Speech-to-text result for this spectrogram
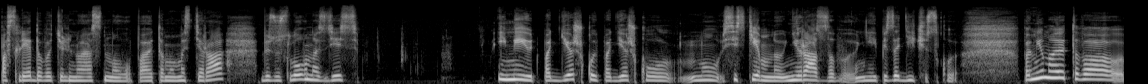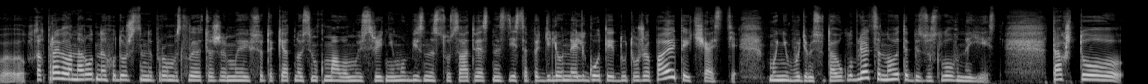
последовательную основу. Поэтому мастера, безусловно, здесь имеют поддержку и поддержку ну, системную, не разовую, не эпизодическую. Помимо этого, как правило, народные художественные промыслы, это же мы все-таки относим к малому и среднему бизнесу, соответственно, здесь определенные льготы идут уже по этой части. Мы не будем сюда углубляться, но это, безусловно, есть. Так что,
